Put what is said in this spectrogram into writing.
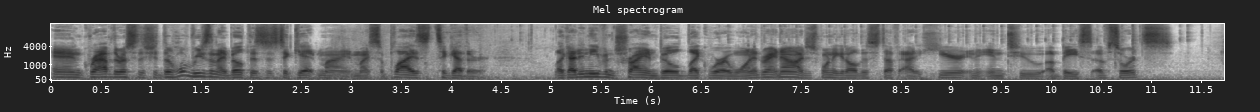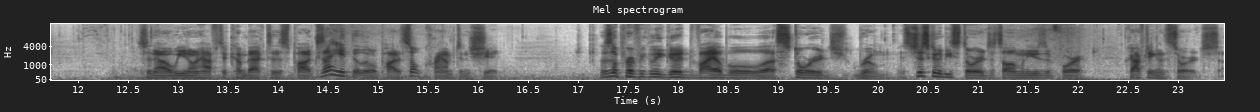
and grab the rest of the shit. The whole reason I built this is to get my, my supplies together. Like, I didn't even try and build, like, where I wanted right now. I just want to get all this stuff out of here and into a base of sorts. So now we don't have to come back to this pod. Because I hate the little pod. It's so cramped and shit. This is a perfectly good, viable uh, storage room. It's just going to be storage. That's all I'm going to use it for. Crafting and storage, so.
